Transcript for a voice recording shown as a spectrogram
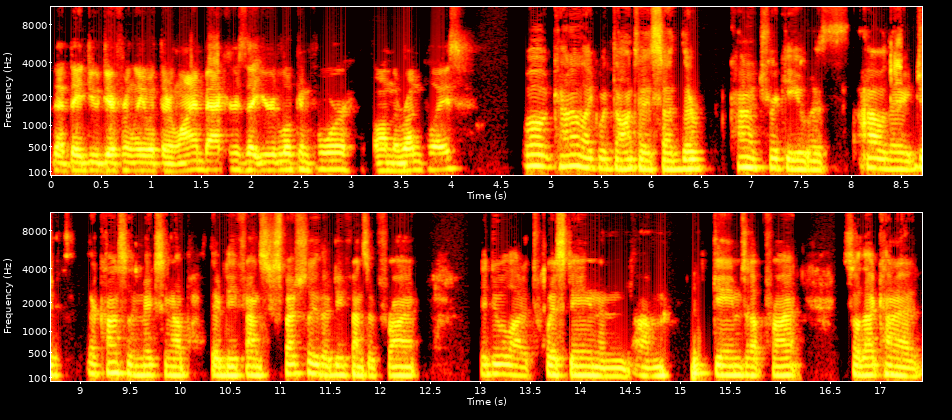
that they do differently with their linebackers that you're looking for on the run plays? well, kind of like what Dontae said, they're kind of tricky with how they just they're constantly mixing up their defense, especially their defensive front. They do a lot of twisting and um, games up front, so that kind of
